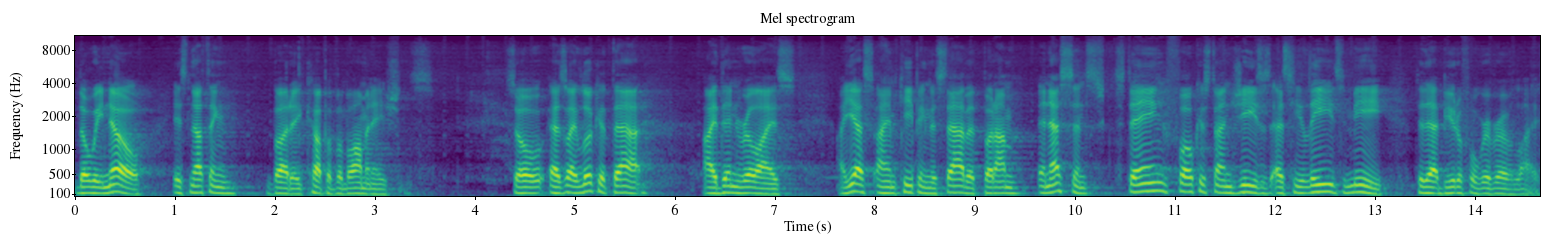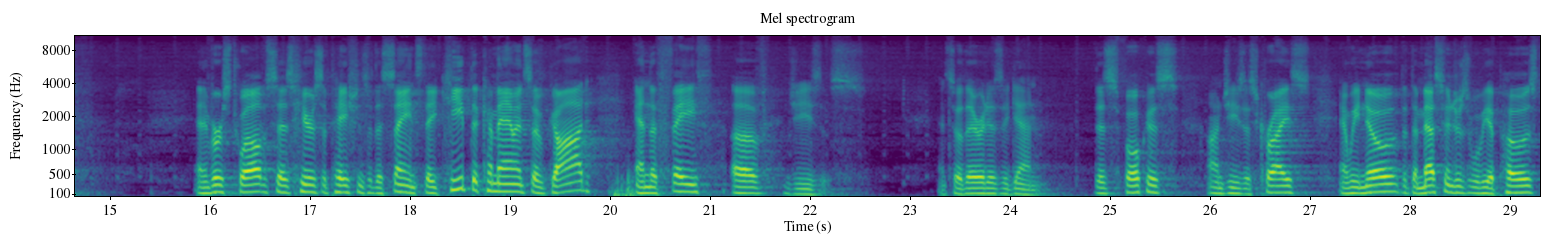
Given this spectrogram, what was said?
though we know it's nothing but a cup of abominations. So as I look at that, I then realize, uh, yes, I am keeping the Sabbath, but I'm, in essence, staying focused on Jesus as He leads me to that beautiful river of life. And verse 12 says, Here's the patience of the saints. They keep the commandments of God and the faith of Jesus. And so there it is again. This focus on Jesus Christ. And we know that the messengers will be opposed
